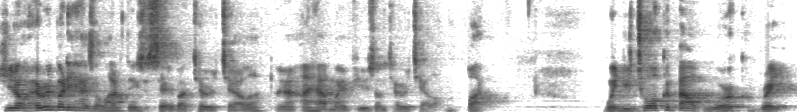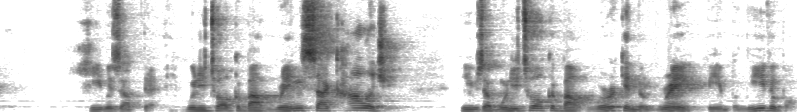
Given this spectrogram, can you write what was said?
You know, everybody has a lot of things to say about Terry Taylor. and I have my views on Terry Taylor, but when you talk about work rate, he was up there. When you talk about ring psychology, he was up. When you talk about work in the ring, being believable,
